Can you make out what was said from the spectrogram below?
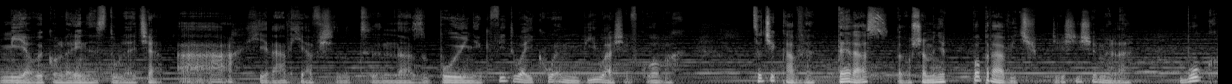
Mijały kolejne stulecia, a hierarchia wśród nas bujnie kwitła i kłębiła się w głowach. Co ciekawe, teraz proszę mnie poprawić, jeśli się mylę. Bóg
